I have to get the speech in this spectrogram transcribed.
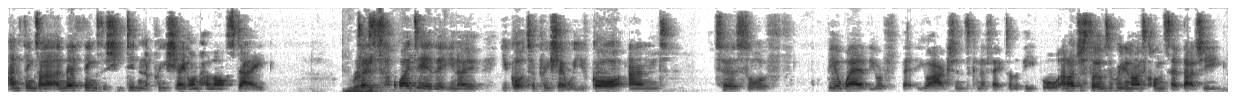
and things like that. And they're things that she didn't appreciate on her last day. right. So it's this whole idea that you know you've got to appreciate what you've got and to sort of be aware that your your actions can affect other people. And I just thought it was a really nice concept. Actually,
